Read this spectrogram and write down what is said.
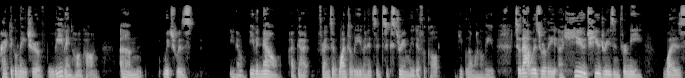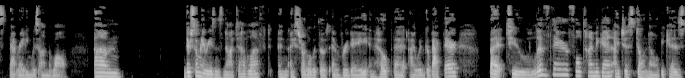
practical nature of leaving Hong Kong, um, which was, you know, even now I've got friends that want to leave, and it's it's extremely difficult people that want to leave. So that was really a huge, huge reason for me was that writing was on the wall. Um, there's so many reasons not to have left, and I struggle with those every day and hope that I would go back there. But to live there full time again, I just don't know because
